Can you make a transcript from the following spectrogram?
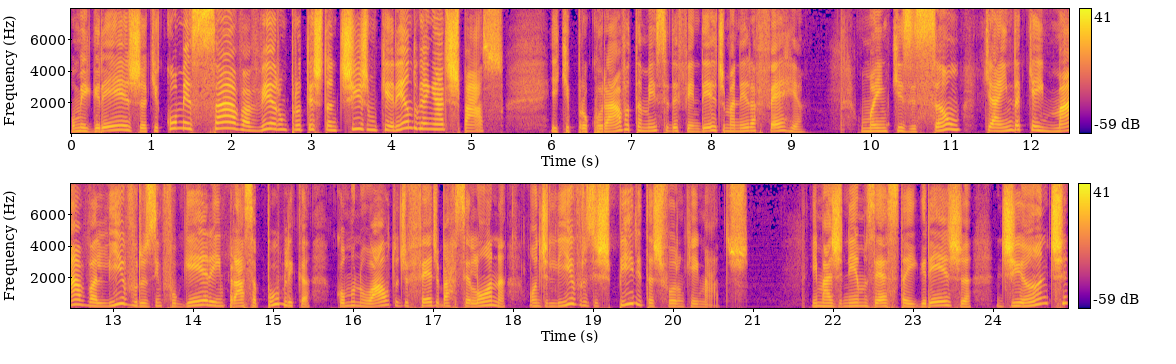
Uma igreja que começava a ver um protestantismo querendo ganhar espaço e que procurava também se defender de maneira férrea uma Inquisição que ainda queimava livros em fogueira e em praça pública como no Alto de Fé de Barcelona, onde livros espíritas foram queimados. Imaginemos esta igreja diante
